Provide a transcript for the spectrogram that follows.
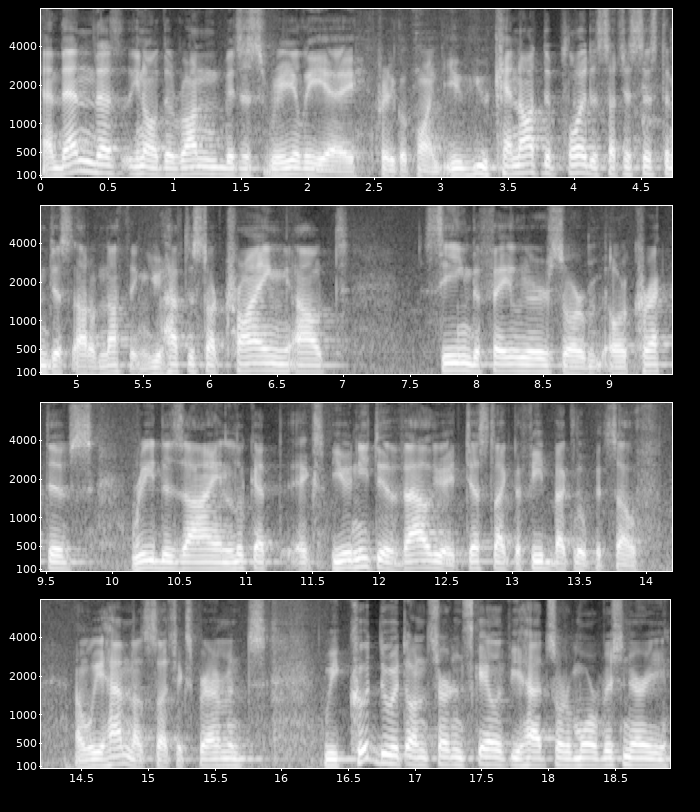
And then there's you know, the run, which is really a critical point. You, you cannot deploy to such a system just out of nothing. You have to start trying out seeing the failures or, or correctives, redesign, look at, ex- you need to evaluate just like the feedback loop itself. And we have not such experiments. We could do it on a certain scale if you had sort of more visionary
